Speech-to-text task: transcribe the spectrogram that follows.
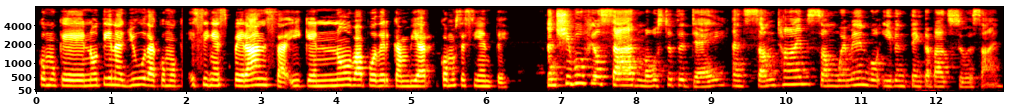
como que no tiene ayuda, como que sin esperanza y que no va a poder cambiar cómo se siente. And she will feel sad most of the day, and sometimes some women will even think about suicide.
